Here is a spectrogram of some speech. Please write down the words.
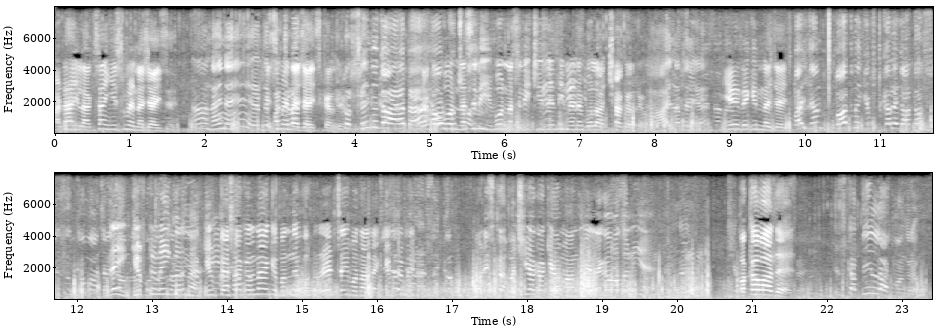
अढ़ाई लाख सही इसमें नाजायज़ है। हाँ, नहीं नहीं तो इसमें नाजायज कर रहे हो। सिंह का ऐप है देखो वो नस्ली वो नस्ली चीज़ें थी मैंने बोला अच्छा कर रहे हाँ। ये नस्ली है। हो ये लेकिन नाजायज भाई जान बाद में गिफ्ट करेगा दस फ़ीसद नहीं गिफ्ट नहीं करना है। गिफ्ट ऐसा करना है कि बंदे को रेट सही बताना है। गिफ्ट में और इसका बछिया का क्या मांग रहे हैं? लगा हुआ तो नहीं है? पक्का बात है। इसका तीन लाख मांग रहा हूँ।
